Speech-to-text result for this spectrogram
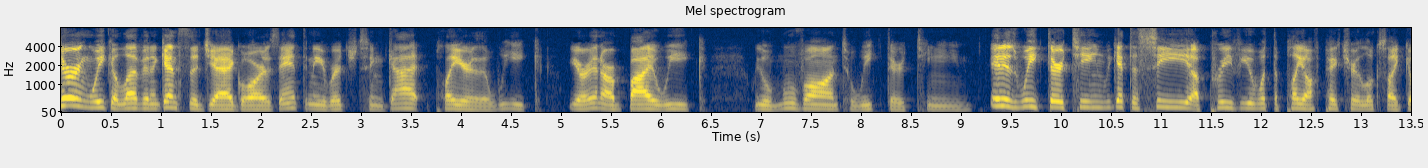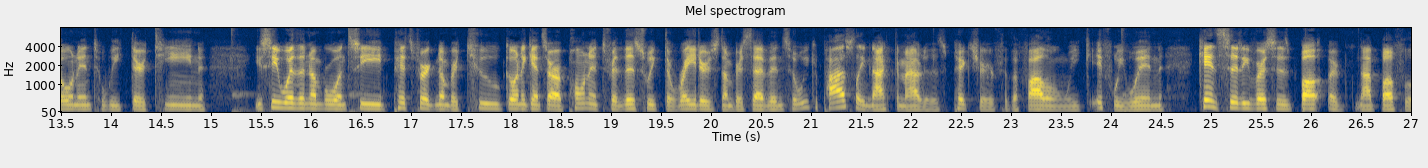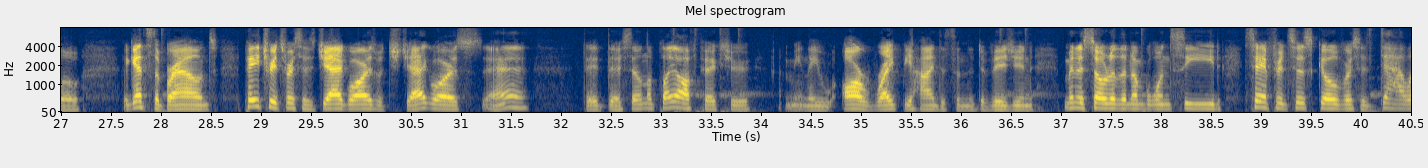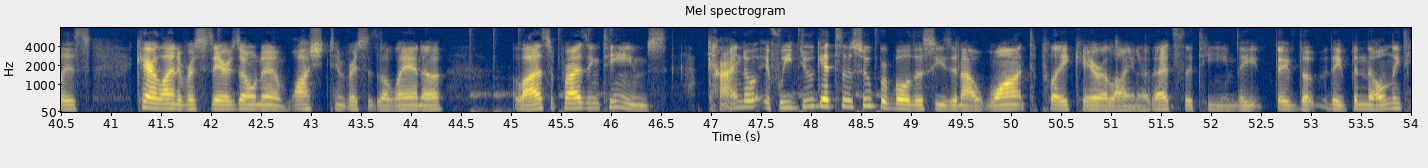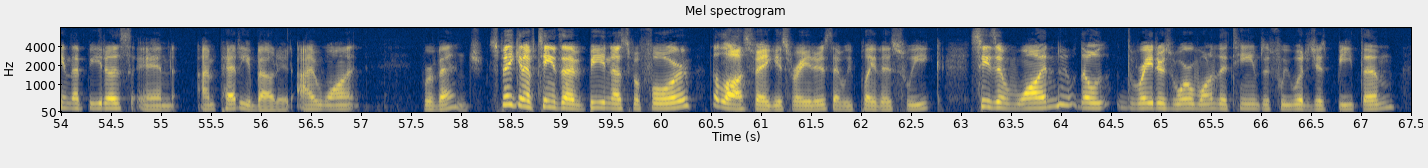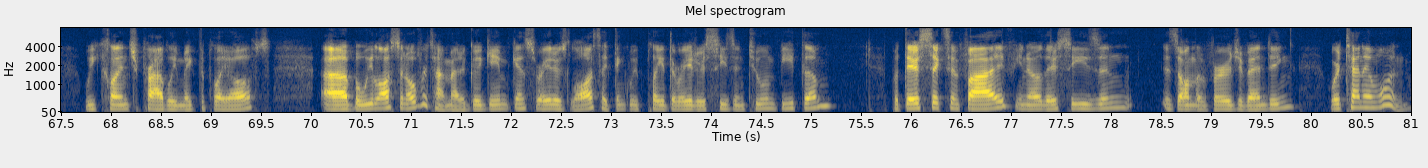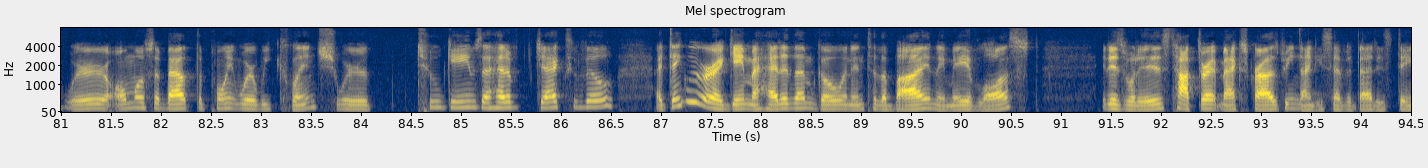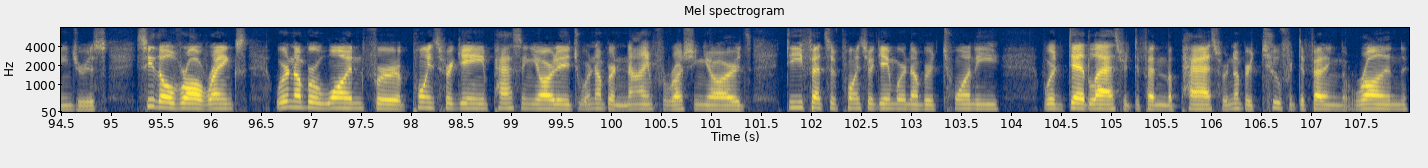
During week 11 against the Jaguars, Anthony Richardson got player of the week. We are in our bye week. We will move on to week 13. It is week 13. We get to see a preview what the playoff picture looks like going into week 13. You see we're the number one seed, Pittsburgh number two, going against our opponents for this week, the Raiders number seven. So we could possibly knock them out of this picture for the following week if we win. Kansas City versus Bu- or not Buffalo against the Browns. Patriots versus Jaguars, which Jaguars, eh, they, they're still in the playoff picture. I mean, they are right behind us in the division. Minnesota, the number one seed. San Francisco versus Dallas. Carolina versus Arizona. And Washington versus Atlanta. A lot of surprising teams. Kind of, if we do get to the Super Bowl this season, I want to play Carolina. That's the team. They they've the, they've been the only team that beat us, and I'm petty about it. I want revenge. Speaking of teams that have beaten us before, the Las Vegas Raiders that we play this week season one, those the Raiders were one of the teams. If we would have just beat them, we clinch probably make the playoffs. Uh, but we lost in overtime. Had a good game against the Raiders. Lost. I think we played the Raiders season two and beat them. But they're six and five. You know their season is on the verge of ending. We're ten and one. We're almost about the point where we clinch. We're two games ahead of Jacksonville. I think we were a game ahead of them going into the bye, and they may have lost it is what it is. Top threat, Maxx Crosby, 97. That is dangerous. See the overall ranks. We're number one for points per game, passing yardage. We're number nine for rushing yards. Defensive points per game, we're number 20. We're dead last for defending the pass. We're number two for defending the run.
